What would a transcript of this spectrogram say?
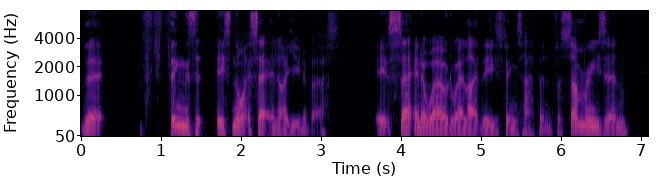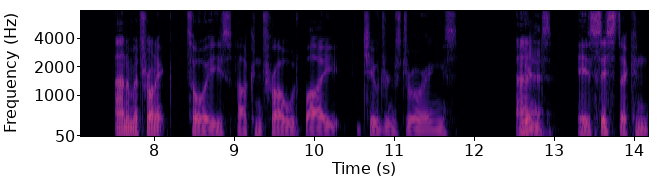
that things it's not set in our universe. It's set in a world where like these things happen. For some reason animatronic toys are controlled by children's drawings and his sister can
